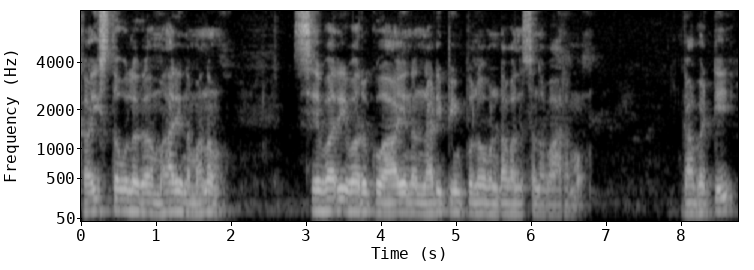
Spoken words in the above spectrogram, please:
క్రైస్తవులుగా మారిన మనం చివరి వరకు ఆయన నడిపింపులో ఉండవలసిన వారము. కాబట్టి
